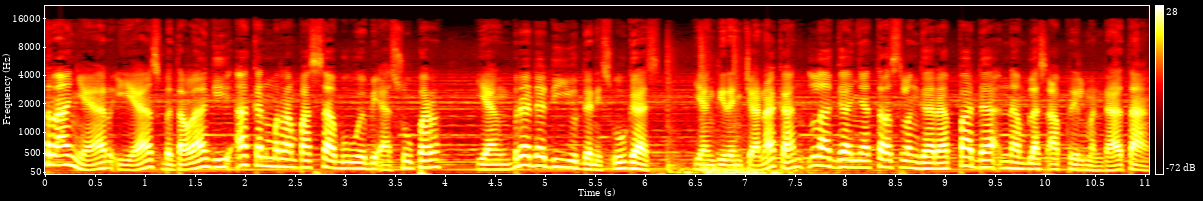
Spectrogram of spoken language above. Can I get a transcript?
Teranyar, ia sebentar lagi akan merampas sabuk WBA Super yang berada di Yordanis Ugas yang direncanakan laganya terselenggara pada 16 April mendatang.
